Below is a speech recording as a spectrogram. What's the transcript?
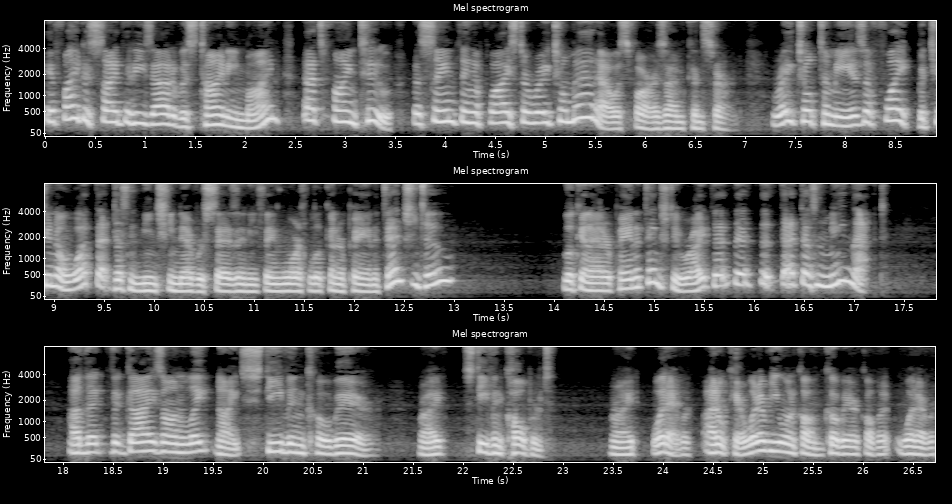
If I decide that he's out of his tiny mind, that's fine too. The same thing applies to Rachel Maddow as far as I'm concerned. Rachel to me is a flake, but you know what? That doesn't mean she never says anything worth looking or paying attention to. Looking at her, paying attention to, right? That, that, that, that doesn't mean that. Uh, the, the guys on late night, Stephen Colbert, right? Stephen Colbert, right? Whatever. I don't care. Whatever you want to call him, Colbert, Colbert, whatever.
